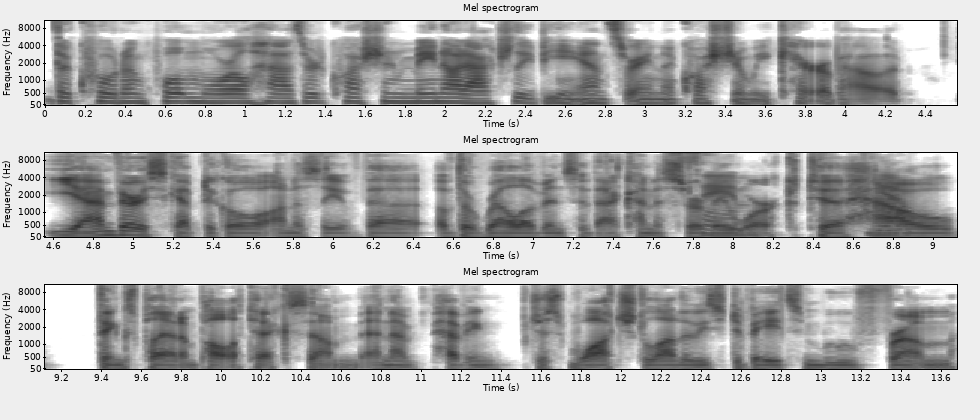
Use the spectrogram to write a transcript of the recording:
the quote unquote moral hazard question may not actually be answering the question we care about. Yeah, I'm very skeptical, honestly, of the of the relevance of that kind of survey Same. work to how things play out in politics. Um, and I'm having just watched a lot of these debates move from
